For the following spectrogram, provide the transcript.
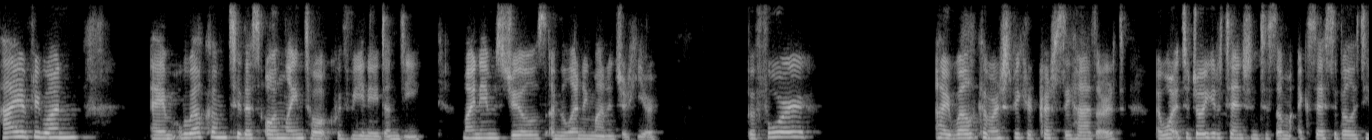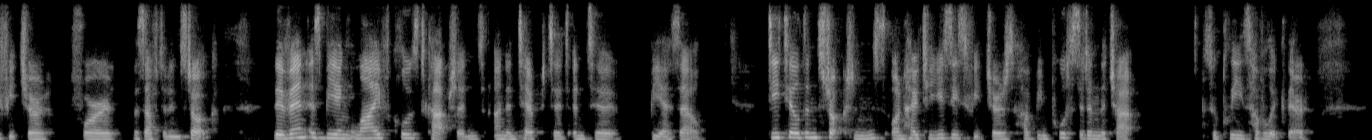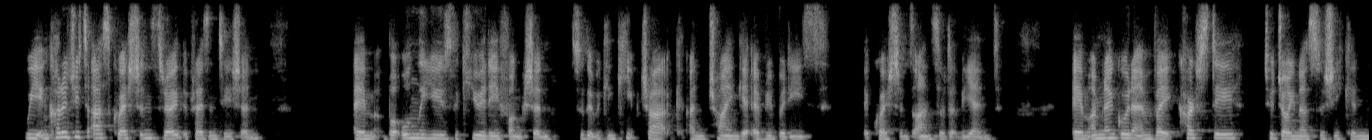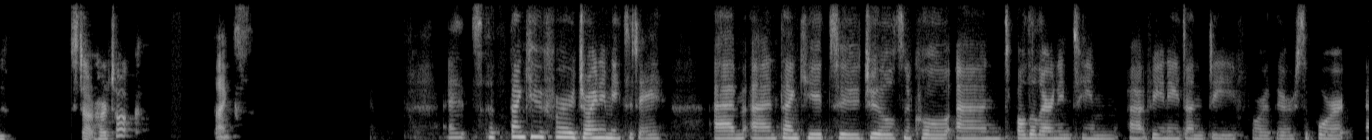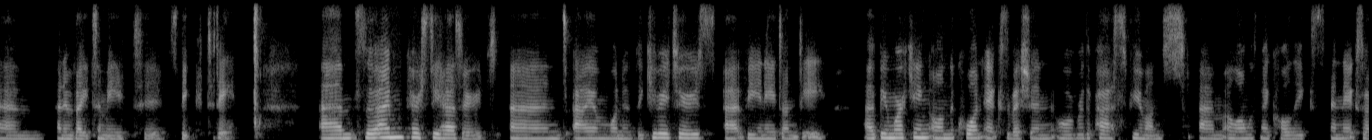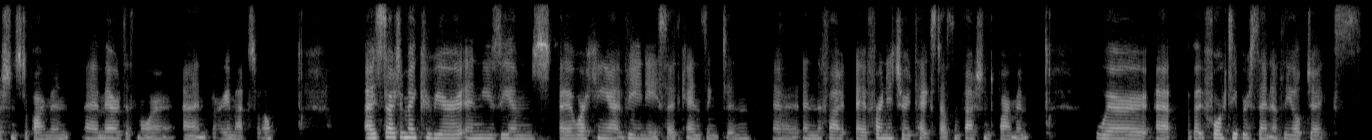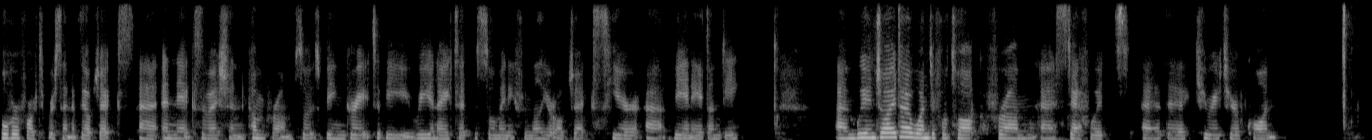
Hi everyone. Um, welcome to this online talk with V&A Dundee. My name is Jules, I'm the Learning Manager here. Before I welcome our speaker Kirsty Hassard, I wanted to draw your attention to some accessibility feature for this afternoon's talk. The event is being live closed captioned and interpreted into BSL. Detailed instructions on how to use these features have been posted in the chat, so please have a look there. We encourage you to ask questions throughout the presentation, um, but only use the Q&A function so that we can keep track and try and get everybody's uh, questions answered at the end. Um, I'm now going to invite Kirsty to join us so she can start her talk. Thanks. Uh, so thank you for joining me today. Um, and thank you to Jules, Nicole and all the learning team at V&A Dundee for their support um, and inviting me to speak today. Um, so I'm Kirsty Hassard and I am one of the curators at V&A Dundee. I've been working on the Quant exhibition over the past few months, um, along with my colleagues in the exhibitions department, uh, Meredith Moore and Barry Maxwell. I started my career in museums uh, working at V&A South Kensington uh, in the uh, furniture, textiles and fashion department, where uh, about 40% of the objects over 40% of the objects uh, in the exhibition come from. So it's been great to be reunited with so many familiar objects here at V&A Dundee. Um, we enjoyed a wonderful talk from uh, Steph Woods, uh, the curator of Quant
